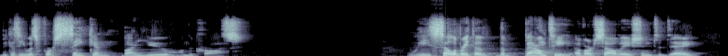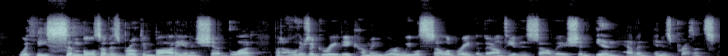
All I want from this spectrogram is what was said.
because he was forsaken by you on the cross. We celebrate the, the bounty of our salvation today with these symbols of his broken body and his shed blood. But oh, there's a great day coming where we will celebrate the bounty of his salvation in heaven, in his presence.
